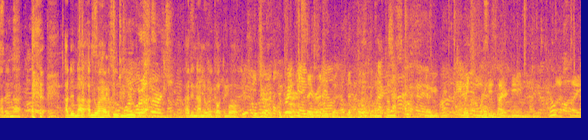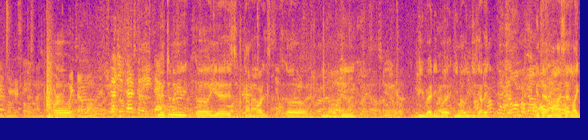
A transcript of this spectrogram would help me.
I did not. I did not. I knew I had a PBU, but I did not know he caught the ball. You try to prepare and stay ready, but how difficult is it when it comes? You know, you, you wait almost the entire game, and then the last play you get called on. Is it hard to wait that long? Mentally, uh, yeah, it's kind of hard uh, you know, be be ready, but you know, you just gotta get that mindset. Like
